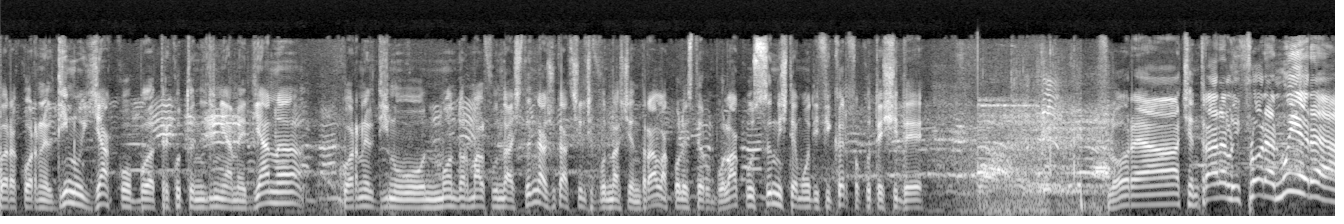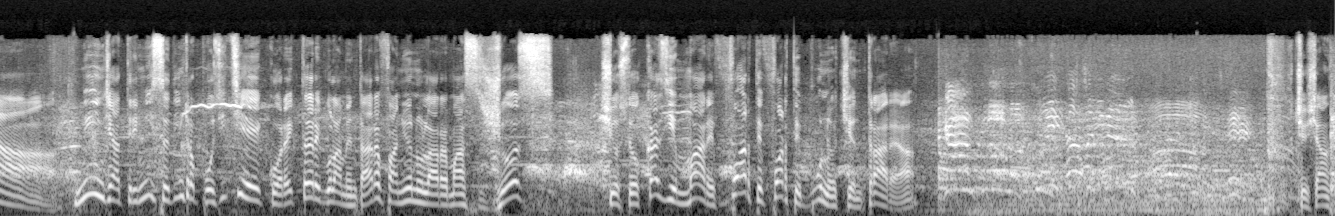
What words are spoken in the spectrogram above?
Fără Cornel Dinu, Iacob trecut în linia mediană. Cornel Dinu, în mod normal, fundaș stâng, a jucat și el și fundaș central, acolo este Rubulacu. Sunt niște modificări făcute și de Florea, centrarea lui Florea nu era. Mingea trimisă dintr-o poziție corectă, regulamentară. Fanionul a rămas jos și este o ocazie mare, foarte, foarte bună centrarea. Ce șansă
